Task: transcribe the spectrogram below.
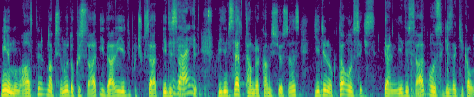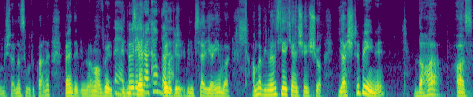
minimum 6, maksimum 9 saat, ideali 7,5 saat, 7 İdeal saattir. 7,5. Bilimsel tam rakam istiyorsanız 7.18. Yani 7 saat 18 dakika bulmuşlar. Nasıl bulduklarını ben de bilmiyorum ama böyle bir Evet, böyle bilimsel bir rakam da böyle var. bir bilimsel yayın var. Ama bilmemiz gereken şey şu. Yaşlı beyni daha az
